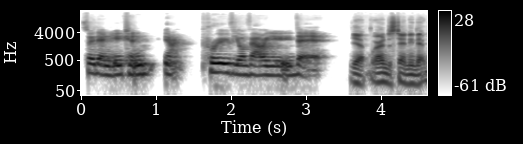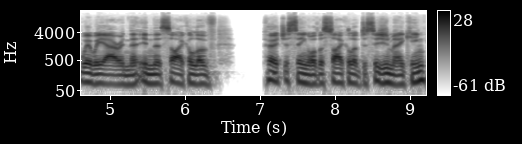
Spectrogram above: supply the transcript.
so then you can, you know, prove your value there. Yeah, we're understanding that where we are in the in the cycle of purchasing or the cycle of decision making,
